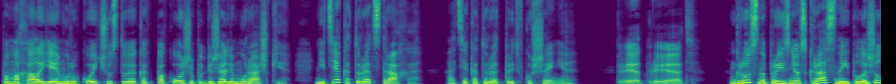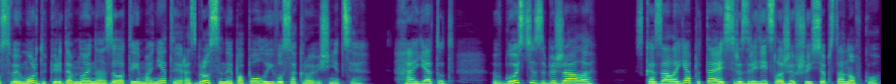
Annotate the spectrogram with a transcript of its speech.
Помахала я ему рукой, чувствуя, как по коже побежали мурашки. Не те, которые от страха, а те, которые от предвкушения. «Привет, привет!» Грустно произнес Красный и положил свою морду передо мной на золотые монеты, разбросанные по полу его сокровищницы. «А я тут в гости забежала», — сказала я, пытаясь разрядить сложившуюся обстановку.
